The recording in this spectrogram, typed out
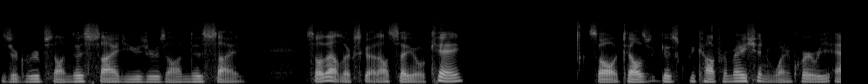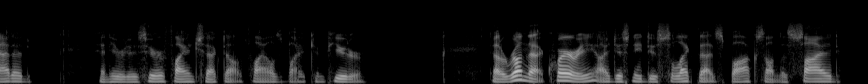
These are groups on this side, users on this side. So that looks good. I'll say OK. So it tells gives me confirmation, one query added, and here it is here, find checked out files by computer. Now to run that query, I just need to select that box on the side,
